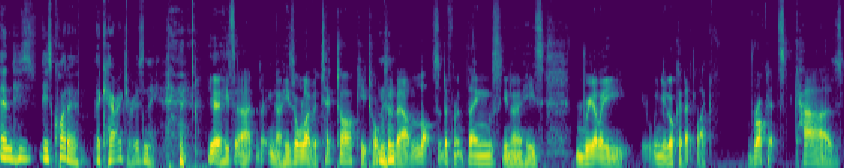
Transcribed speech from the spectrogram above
And he's he's quite a, a character, isn't he? yeah, he's uh, you know he's all over TikTok. He talks mm-hmm. about lots of different things. You know, he's really when you look at it, like rockets, cars,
